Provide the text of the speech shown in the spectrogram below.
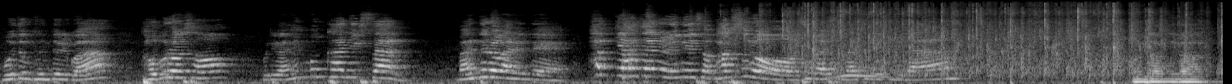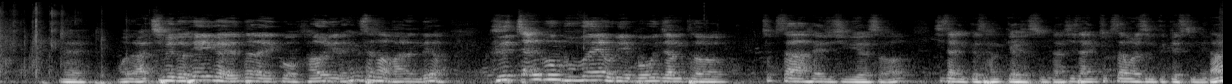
모든 분들과 더불어서 우리가 행복한 익산 만들어 가는데 함께 하자는 의미에서 박수로 제 말씀 마치겠습니다. 감사합니다. 네, 오늘 아침에도 회의가 연달아 있고 가을이라 행사가 많은데요. 그 짧은 부분에 우리 보훈장터 축사해 주시기 위해서 시장님께서 함께 하셨습니다. 시장님 축사 말씀 듣겠습니다.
